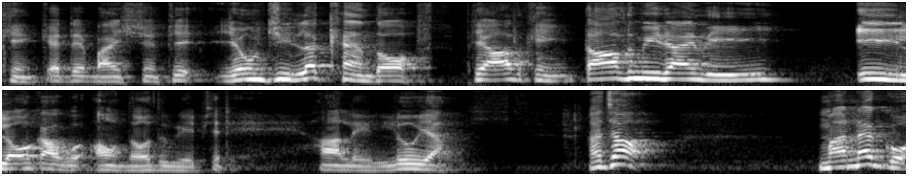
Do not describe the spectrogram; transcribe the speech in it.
ခင်ကယ်တင်ပိုင်ရှင်ဖြစ်ယုံကြည်လက်ခံသောဘုရားသခင်သားသမီးတိုင်းသည်ဤလောကကိုအောင်တော်သူတွေဖြစ်တယ်ဟာလေလုယာအဲကြောင့်မာနကို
